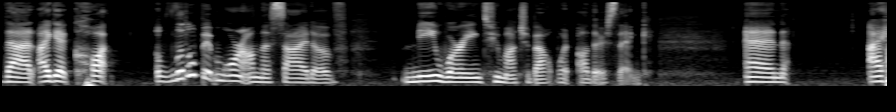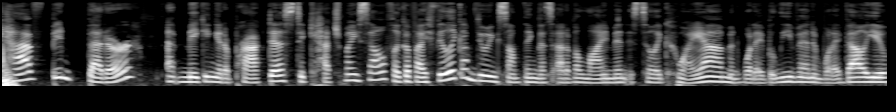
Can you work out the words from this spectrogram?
that I get caught a little bit more on the side of me worrying too much about what others think. And I have been better at making it a practice to catch myself. Like if I feel like I'm doing something that's out of alignment as to like who I am and what I believe in and what I value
